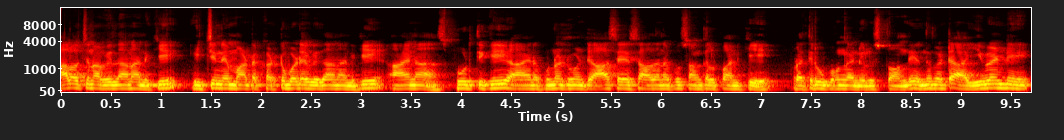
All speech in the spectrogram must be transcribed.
ఆలోచన విధానానికి ఇచ్చిన మాట కట్టుబడే విధానానికి ఆయన స్ఫూర్తికి ఆయనకున్నటువంటి ఆశయ సాధనకు సంకల్పానికి ప్రతిరూపంగా నిలుస్తోంది. ఎందుకంటే ఆ ఈవెంట్ని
